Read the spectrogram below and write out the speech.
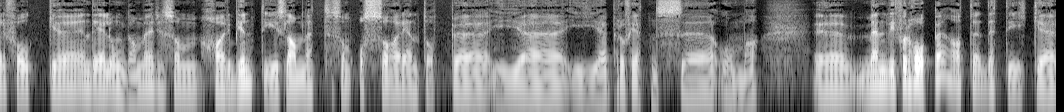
er folk, en del ungdommer, som har begynt i Islamnett, som også har endt opp i, i profetens umma. Eh, men vi får håpe at dette ikke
